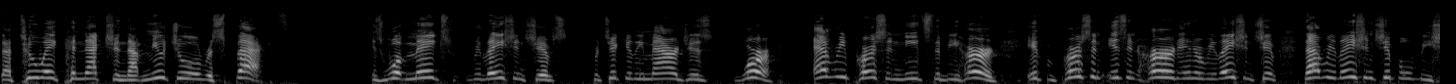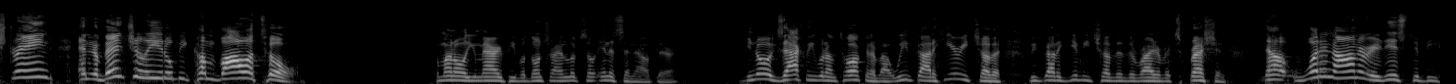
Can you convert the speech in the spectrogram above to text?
that two way connection, that mutual respect is what makes relationships, particularly marriages, work? Every person needs to be heard. If a person isn't heard in a relationship, that relationship will be strained and eventually it'll become volatile. Come on, all you married people, don't try and look so innocent out there. You know exactly what I'm talking about. We've got to hear each other, we've got to give each other the right of expression. Now, what an honor it is to be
